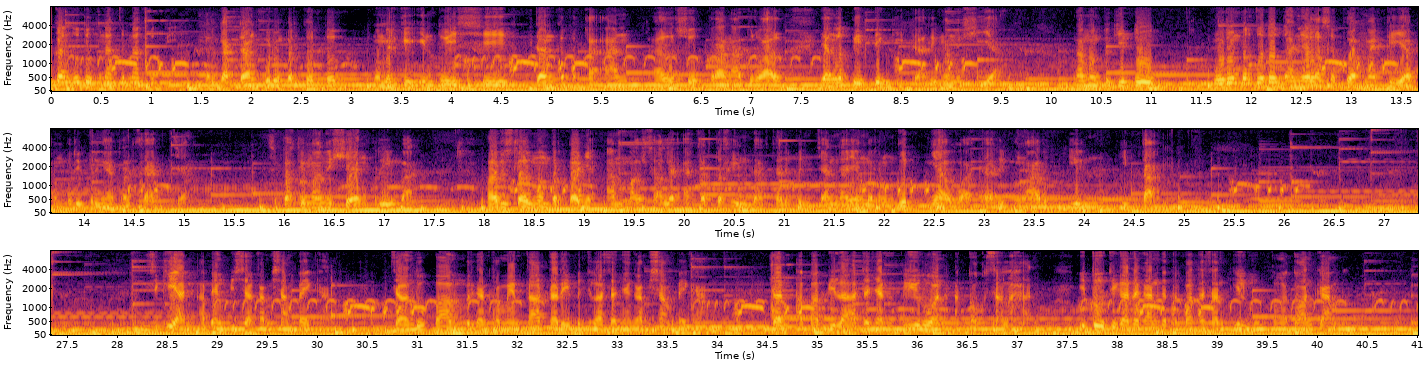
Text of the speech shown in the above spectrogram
bukan untuk menakut-nakuti. Terkadang burung perkutut memiliki intuisi dan kepekaan hal supranatural yang lebih tinggi dari manusia. Namun begitu, burung perkutut hanyalah sebuah media pemberi peringatan saja. Sebagai manusia yang beriman, harus selalu memperbanyak amal saleh agar terhindar dari bencana yang merenggut nyawa dari pengaruh ilmu hitam. Demikian apa yang bisa kami sampaikan. Jangan lupa memberikan komentar dari penjelasan yang kami sampaikan. Dan apabila adanya kekeliruan atau kesalahan, itu dikatakan keterbatasan ilmu pengetahuan kami.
